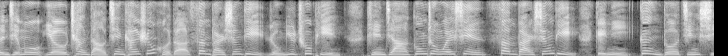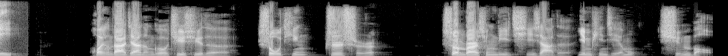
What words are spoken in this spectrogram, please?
本节目由倡导健康生活的蒜瓣兄弟荣誉出品。添加公众微信“蒜瓣兄弟”，给你更多惊喜。欢迎大家能够继续的收听、支持蒜瓣兄弟旗下的音频节目《寻宝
